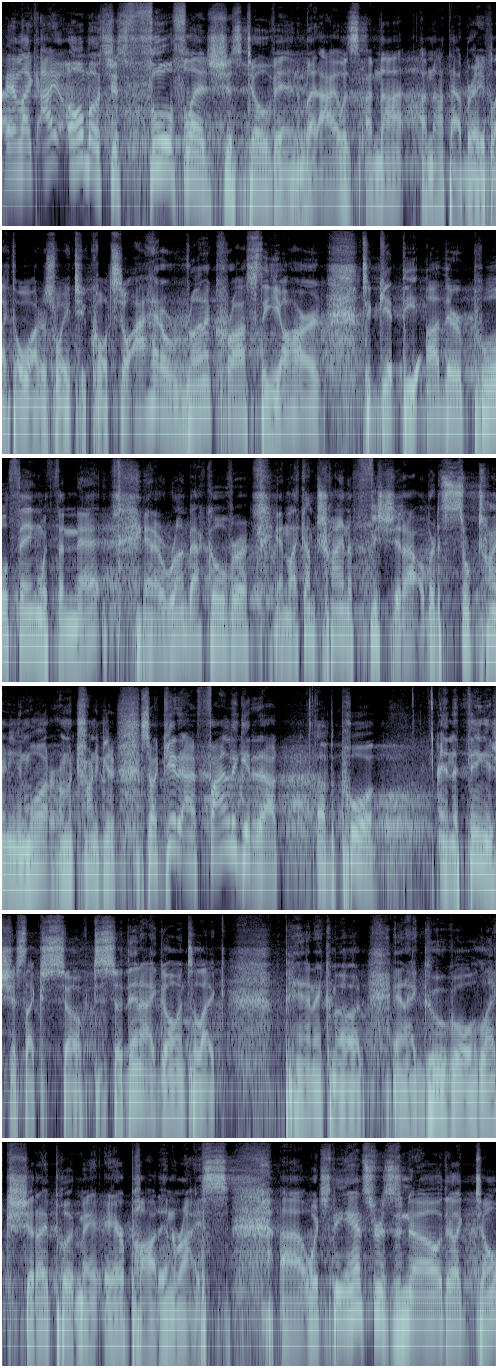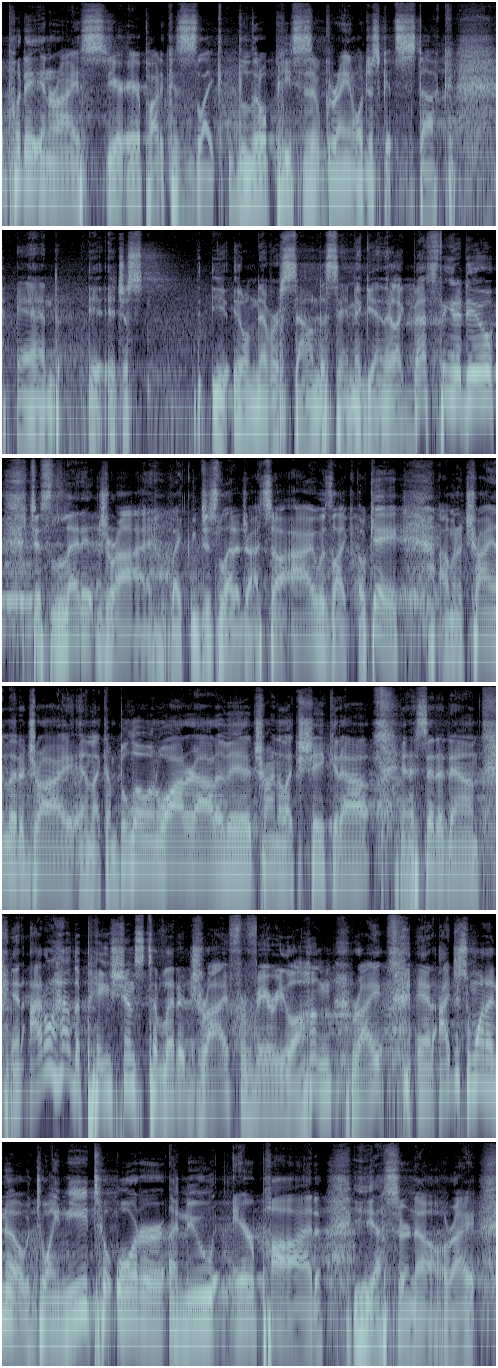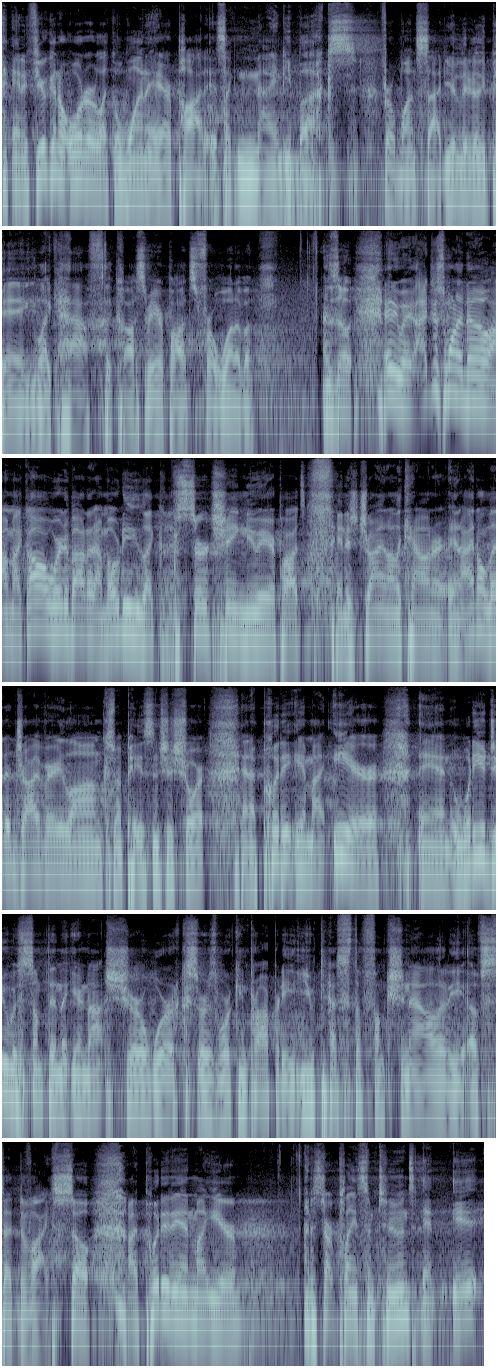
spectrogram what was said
and like I almost just full fledged just dove in, but I was I'm not I'm not that brave. Like the water's way too cold, so I had to run across the yard to get the other pool thing with the net, and I run back over and like I'm trying to fish it out, but it's so tiny in water. I'm trying to get it. So I get it. I finally get it out of the pool and the thing is just like soaked. So then i go into like panic mode and i google like should i put my airpod in rice? Uh, which the answer is no. They're like don't put it in rice your airpod because it's like little pieces of grain will just get stuck. And it, it just it'll never sound the same again. They're like, best thing to do, just let it dry. Like, just let it dry. So I was like, okay, I'm gonna try and let it dry. And like, I'm blowing water out of it, trying to like shake it out. And I set it down. And I don't have the patience to let it dry for very long, right? And I just wanna know do I need to order a new AirPod? Yes or no, right? And if you're gonna order like a one AirPod, it's like 90 bucks for one side. You're literally paying like half the cost of AirPods for one of And so, anyway, I just want to know. I'm like, oh, worried about it. I'm already like searching new AirPods, and it's drying on the counter, and I don't let it dry very long because my patience is short. And I put it in my ear. And what do you do with something that you're not sure works or is working properly? You test the functionality of said device. So I put it in my ear, and I start playing some tunes, and it.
